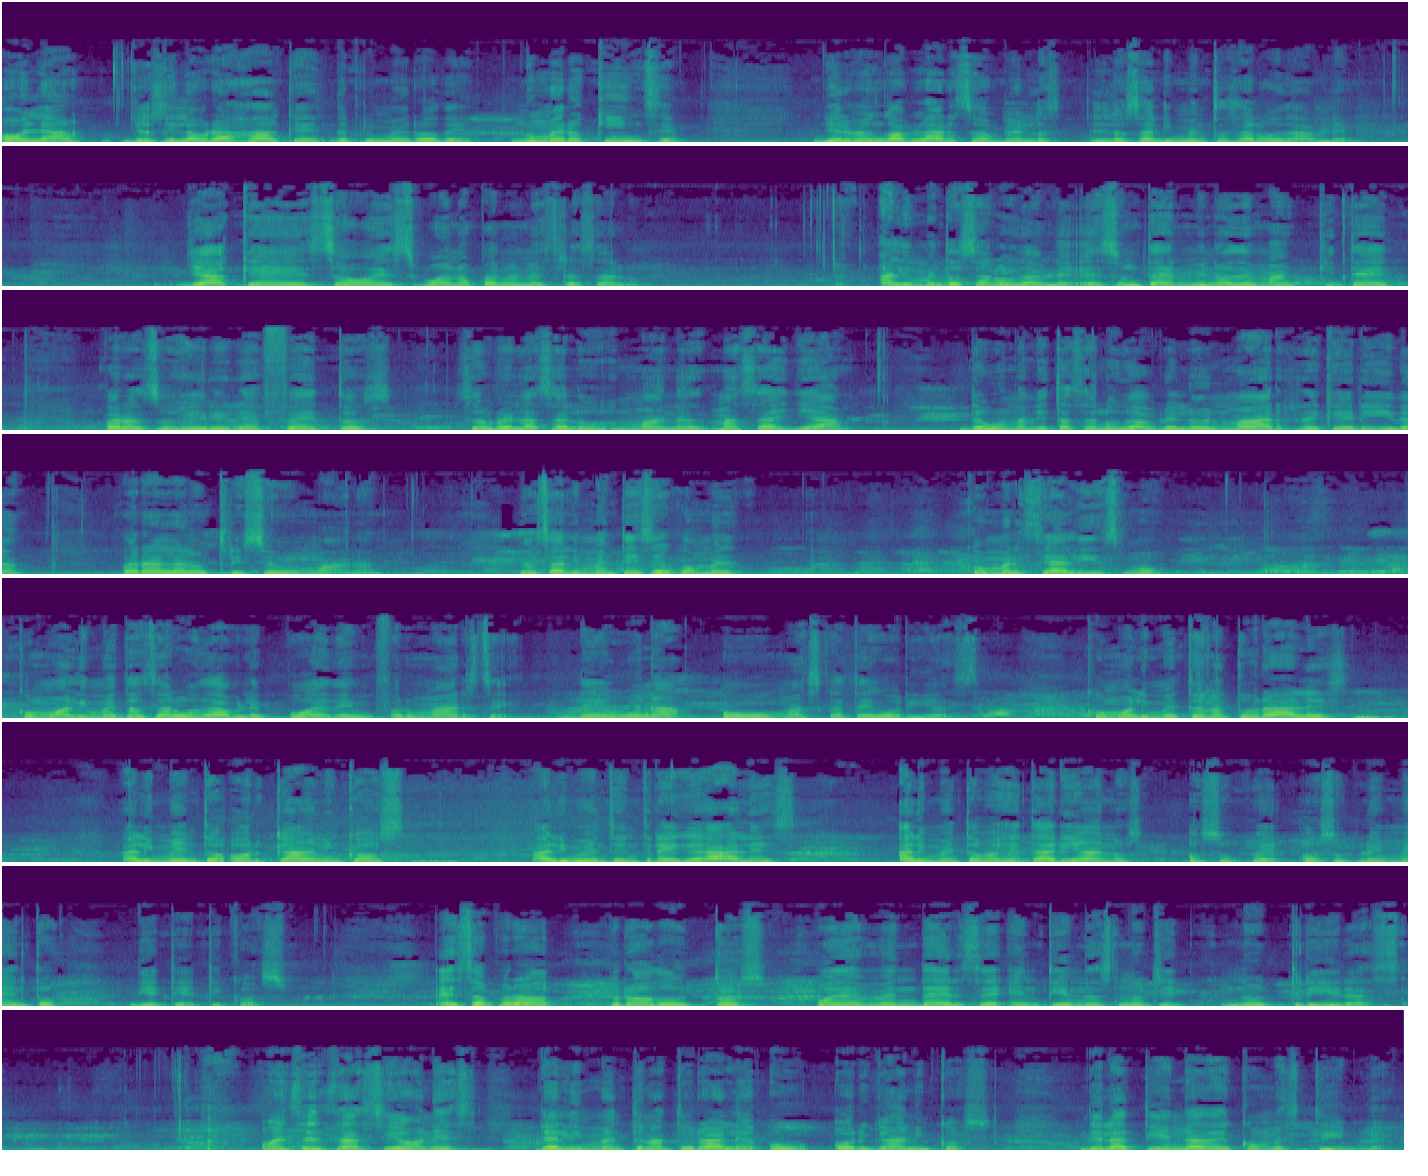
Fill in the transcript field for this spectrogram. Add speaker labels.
Speaker 1: Hola, yo soy Laura Jaque de primero D, número 15. Yo le vengo a hablar sobre los, los alimentos saludables, ya que eso es bueno para nuestra salud. Alimentos saludables es un término de Maquitet para sugerir efectos sobre la salud humana más allá de una dieta saludable normal requerida para la nutrición humana. Los alimenticios comer comercialismo como alimentos saludables pueden formarse de una o más categorías, como alimentos naturales, alimentos orgánicos, alimentos integrales, alimentos vegetarianos o, suplementos dietéticos. Estos productos pueden venderse en tiendas nutridas o en sensaciones de alimentos naturales u orgánicos de la tienda de comestibles.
